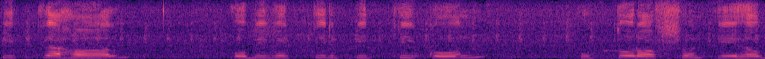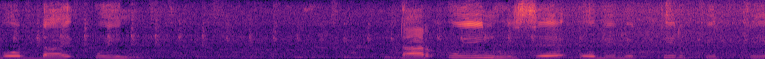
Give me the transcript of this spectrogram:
পিত্রা হল অভিব্যক্তির পিতৃকোণ। উত্তর অপশন এ হব ডাই উইন। ডারউইন হইছে অভিব্যক্তির পিতৃ।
